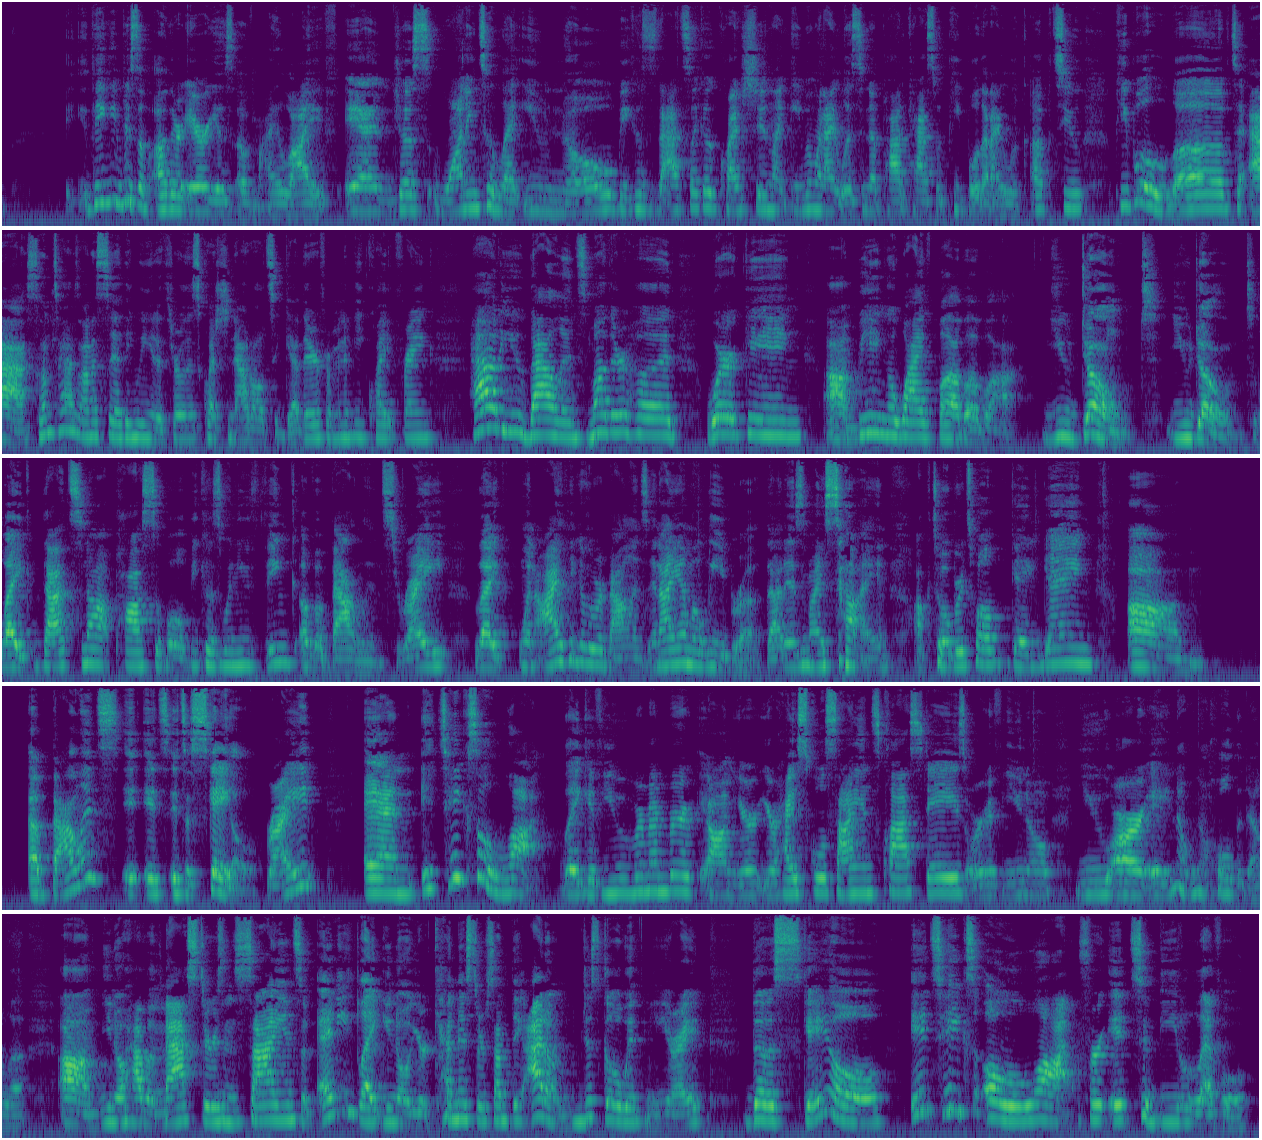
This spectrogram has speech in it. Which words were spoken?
thinking just of other areas of my life and just wanting to let you know because that's like a question like even when I listen to podcasts with people that I look up to people love to ask. Sometimes honestly I think we need to throw this question out altogether if I'm going to be quite frank. How do you balance motherhood working um, being a wife blah blah blah you don't you don't like that's not possible because when you think of a balance right like when I think of the word balance, and I am a Libra, that is my sign. October 12th, gang, gang. Um, a balance, it, it's it's a scale, right? And it takes a lot. Like if you remember um your your high school science class days, or if you know you are a no, don't hold the Della. Um, you know, have a master's in science of any like, you know, you're chemist or something. I don't just go with me, right? The scale it takes a lot for it to be level.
